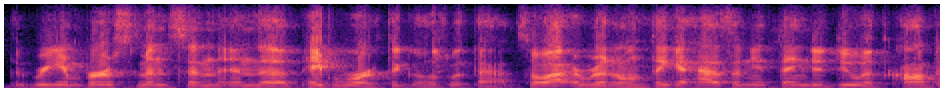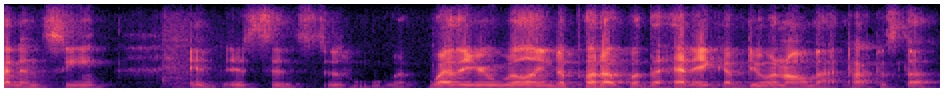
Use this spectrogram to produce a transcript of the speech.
the reimbursements and, and the paperwork that goes with that. So I really don't think it has anything to do with competency. It, it's, it's just whether you're willing to put up with the headache of doing all that type of stuff.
